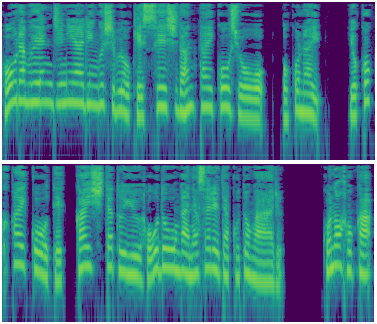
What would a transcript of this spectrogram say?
フォーラムエンジニアリング支部を結成し団体交渉を行い、予告解雇を撤回したという報道がなされたことがある。このほか、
